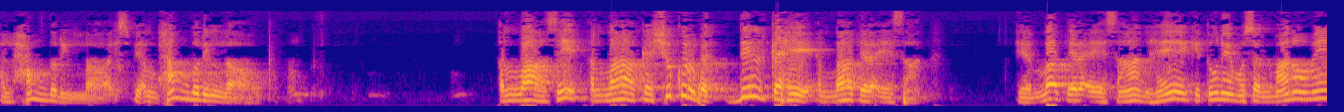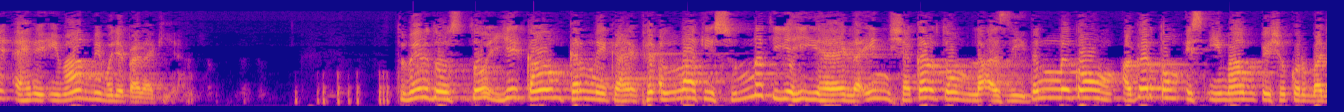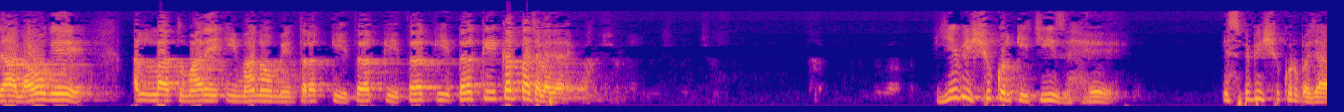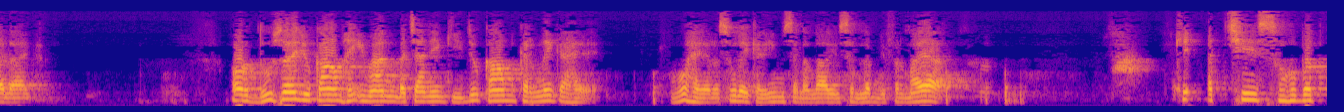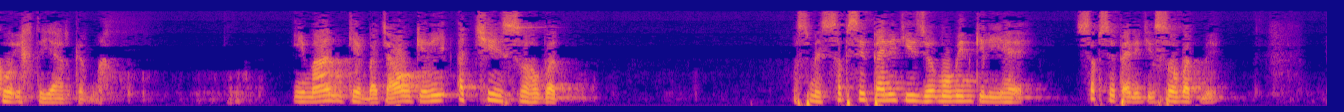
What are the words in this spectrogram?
الحمد للہ اس پہ الحمد للہ اللہ سے اللہ کا شکر دل کہے، اللہ تیرا احسان۔ اے اللہ، تیرا احسان ہے کہ تو نے مسلمانوں میں اہل ایمان میں مجھے پیدا کیا۔ تو میرے دوستو، یہ کام کرنے کا ہے۔ پھر اللہ کی سنت یہی ہے لَإِن شکر تم لَأَزِيدَنَّكُمْ اگر تم اس ایمان پہ شکر بجا لاؤ گے، اللہ تمہارے ایمانوں میں ترقی ترقی ترقی ترقی کرتا چلا جائے گا۔ یہ بھی شکر کی چیز ہے۔ اس پہ بھی شکر بجا لائے گا۔ اور دوسرے جو کام ہے ایمان بچانے کی، جو کام کرنے کا ہے وہ ہے، رسول کریم صلی اللہ علیہ وسلم نے فرمایا کہ اچھے صحبت کو اختیار کرنا، ایمان کے بچاؤ کے لیے اچھی صحبت، اس میں سب سے پہلی چیز جو مومن کے لیے ہے، سب سے پہلی چیز صحبت میں،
